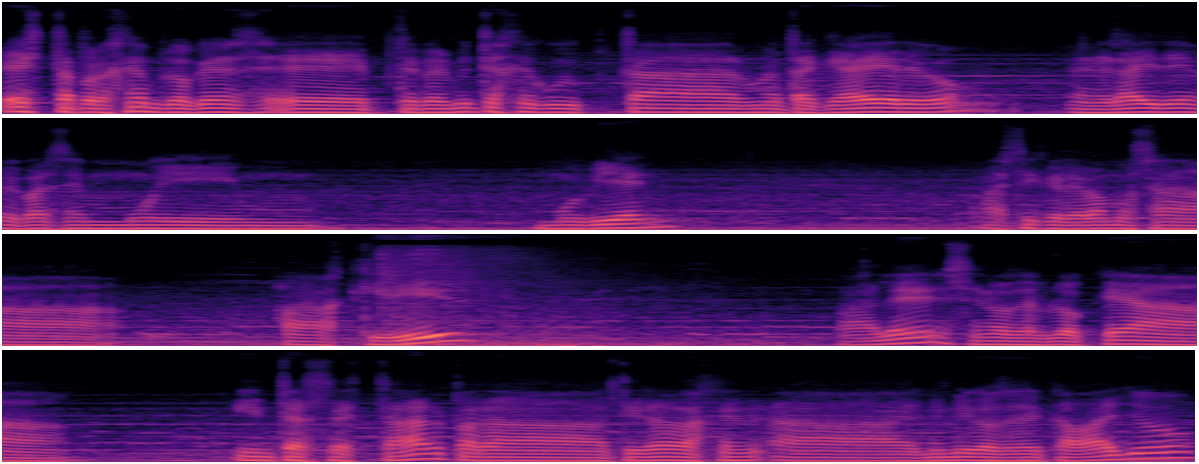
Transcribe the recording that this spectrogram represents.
esta, por ejemplo, que es eh, te permite ejecutar un ataque aéreo en el aire. Me parece muy. Muy bien. Así que le vamos a, a adquirir. Vale, se nos desbloquea interceptar para tirar a, a enemigos del caballo.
